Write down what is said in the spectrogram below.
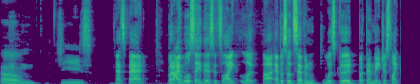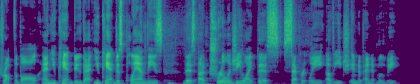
Um jeez. That's bad. But I will say this: it's like, look, uh, episode seven was good, but then they just like dropped the ball, and you can't do that. You can't just plan these this a trilogy like this separately of each independent movie.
